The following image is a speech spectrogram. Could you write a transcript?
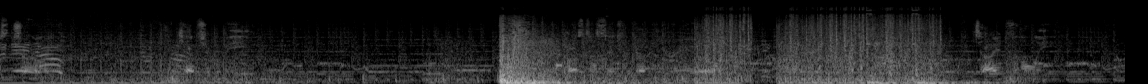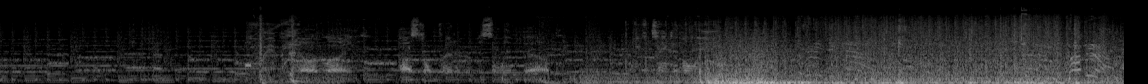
lost Charlie. Capture B. Hostile sentry on the area. Tied for the lead. UAV online. Hostile Predator missile inbound. We've taken the lead. Cover!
